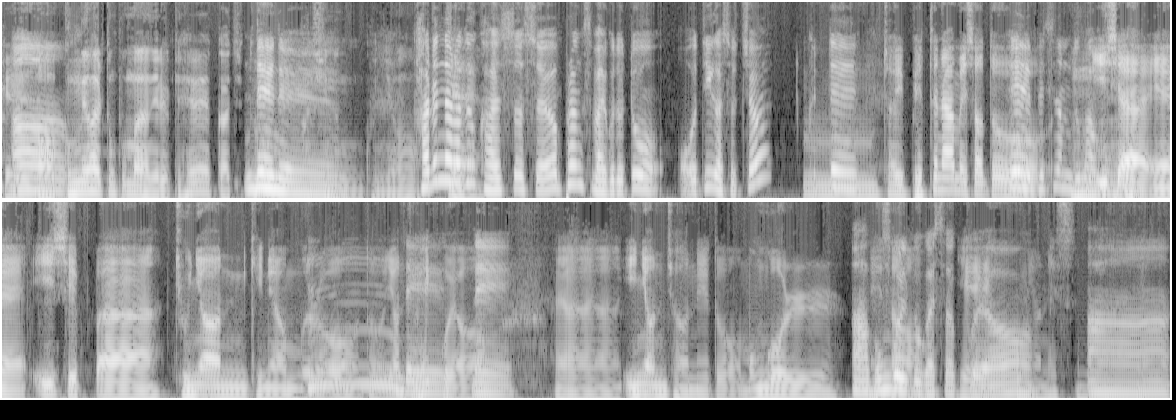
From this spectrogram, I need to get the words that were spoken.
그, 아. 어, 국내 활동뿐만 아니라 이렇게 해외까지도 네네. 가시는군요. 다른 나라도 네. 갔었어요. 프랑스 말고도 또 어디 갔었죠? 그때 음, 저희 베트남에서도 네, 베트남도 음, 가고. 이샤 예, 20 아, 주년 기념으로 음, 또 연주했고요. 네. 네. 어, 2년 전에도 몽골 아, 몽골도 갔었고요. 예, 공연했습니다. 예. 아,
